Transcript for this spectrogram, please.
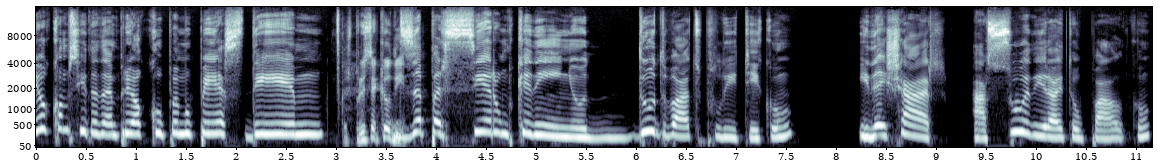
eu, como cidadã, preocupa-me o PSD isso é desaparecer um bocadinho do debate político e deixar à sua direita o palco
